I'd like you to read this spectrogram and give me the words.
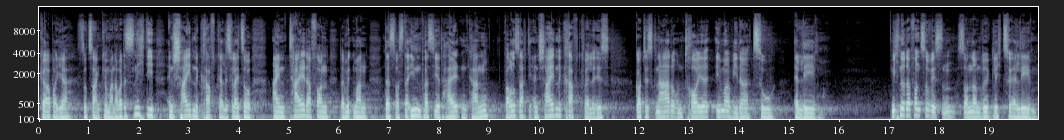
Körper hier sozusagen kümmern. Aber das ist nicht die entscheidende Kraftquelle. Das ist vielleicht so ein Teil davon, damit man das, was da innen passiert, halten kann. Paulus sagt, die entscheidende Kraftquelle ist, Gottes Gnade und Treue immer wieder zu erleben. Nicht nur davon zu wissen, sondern wirklich zu erleben.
